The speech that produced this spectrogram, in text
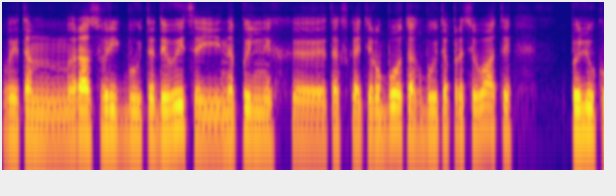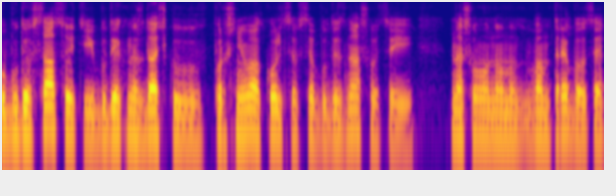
ви там раз в рік будете дивитися і на пильних, е, так сказати, роботах будете працювати. Пилюку буде всасувати і буде як наждачку поршнева, кольця, все буде знашуватися. І на що воно вам треба, оце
